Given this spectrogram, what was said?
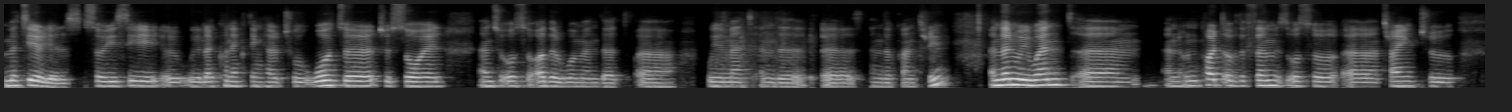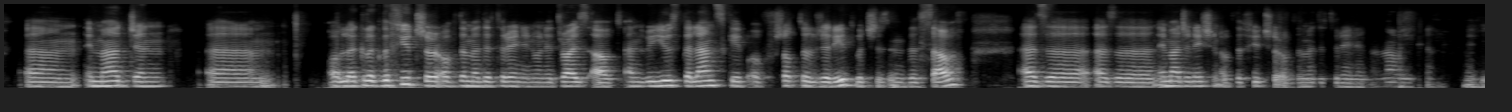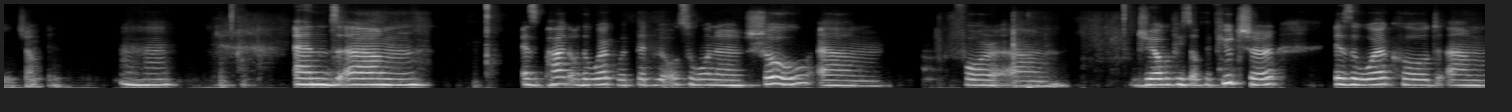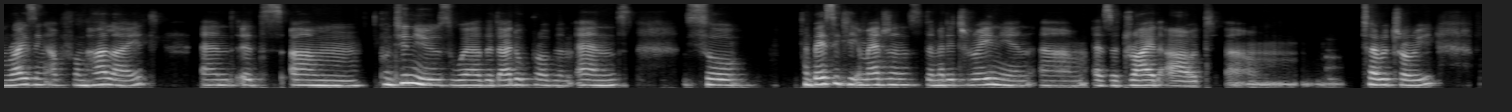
materials. So you see uh, we like connecting her to water to soil and to also other women that uh, we met in the in the country. And then we went um, and part of the film is also trying to um, imagine um, or like, like the future of the Mediterranean when it dries out. And we use the landscape of Chott el Djerid, which is in the south, as a as an imagination of the future of the Mediterranean. And now you can maybe jump in. Mm -hmm. And um, as part of the work with, that we also want to show um, for um, geographies of the future is a work called um, Rising Up from Halite, and it um, continues where the Dido problem ends. So it basically imagines the Mediterranean um, as a dried out um, territory,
